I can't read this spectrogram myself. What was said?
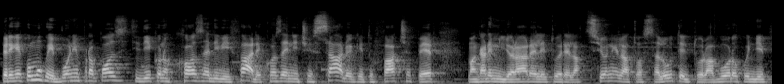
Perché comunque i buoni propositi dicono cosa devi fare, cosa è necessario che tu faccia per magari migliorare le tue relazioni, la tua salute, il tuo lavoro, quindi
